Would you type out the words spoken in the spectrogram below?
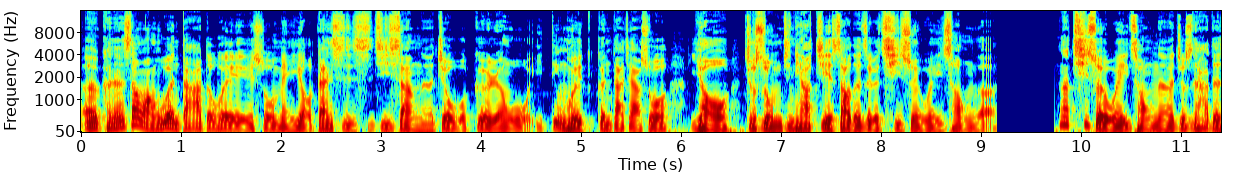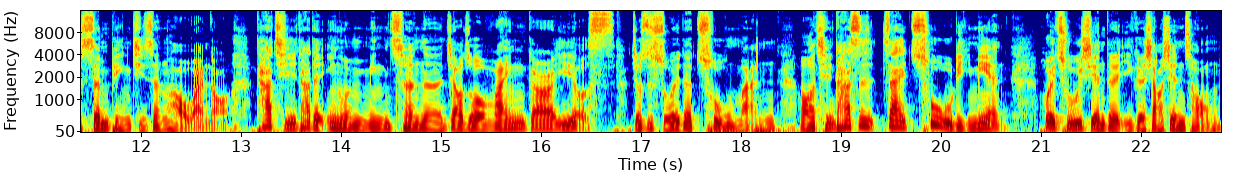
呃，可能上网问大家都会说没有，但是实际上呢，就我个人，我一定会跟大家说有，就是我们今天要介绍的这个汽水蛔虫了。那汽水蛔虫呢，就是它的生平其实很好玩哦。它其实它的英文名称呢叫做 Vinegar Eels，就是所谓的醋螨哦。其实它是在醋里面会出现的一个小线虫，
